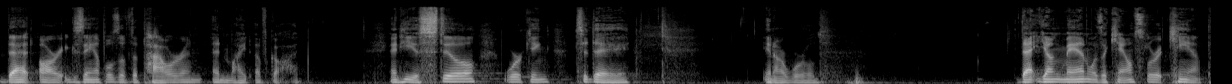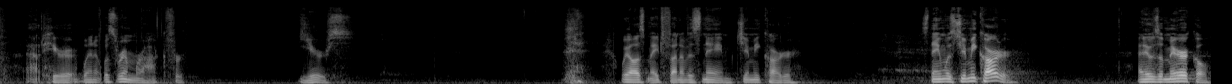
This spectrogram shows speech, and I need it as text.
that are examples of the power and, and might of God. And He is still working today in our world. That young man was a counselor at camp out here when it was Rimrock for years. we always made fun of his name, Jimmy Carter. His name was Jimmy Carter. And it was a miracle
